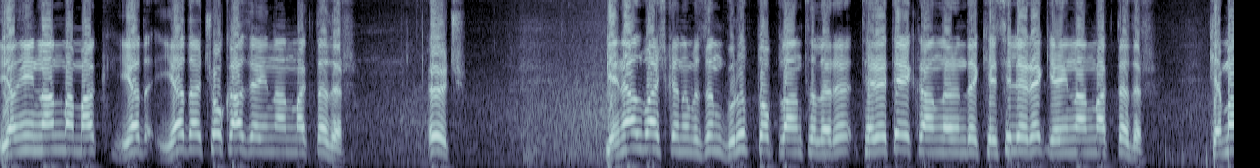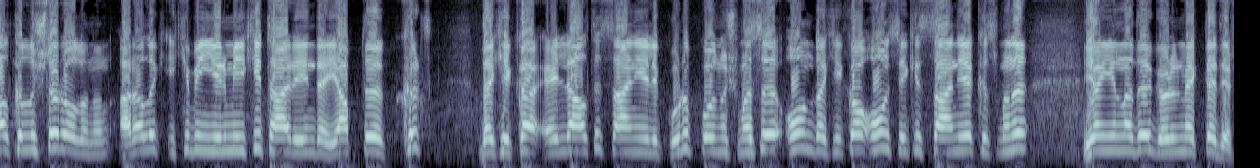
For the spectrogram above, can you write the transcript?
yayınlanmamak ya da, ya da çok az yayınlanmaktadır. 3. Genel Başkanımızın grup toplantıları TRT ekranlarında kesilerek yayınlanmaktadır. Kemal Kılıçdaroğlu'nun Aralık 2022 tarihinde yaptığı 40 dakika 56 saniyelik grup konuşması 10 dakika 18 saniye kısmını yayınladığı görülmektedir.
